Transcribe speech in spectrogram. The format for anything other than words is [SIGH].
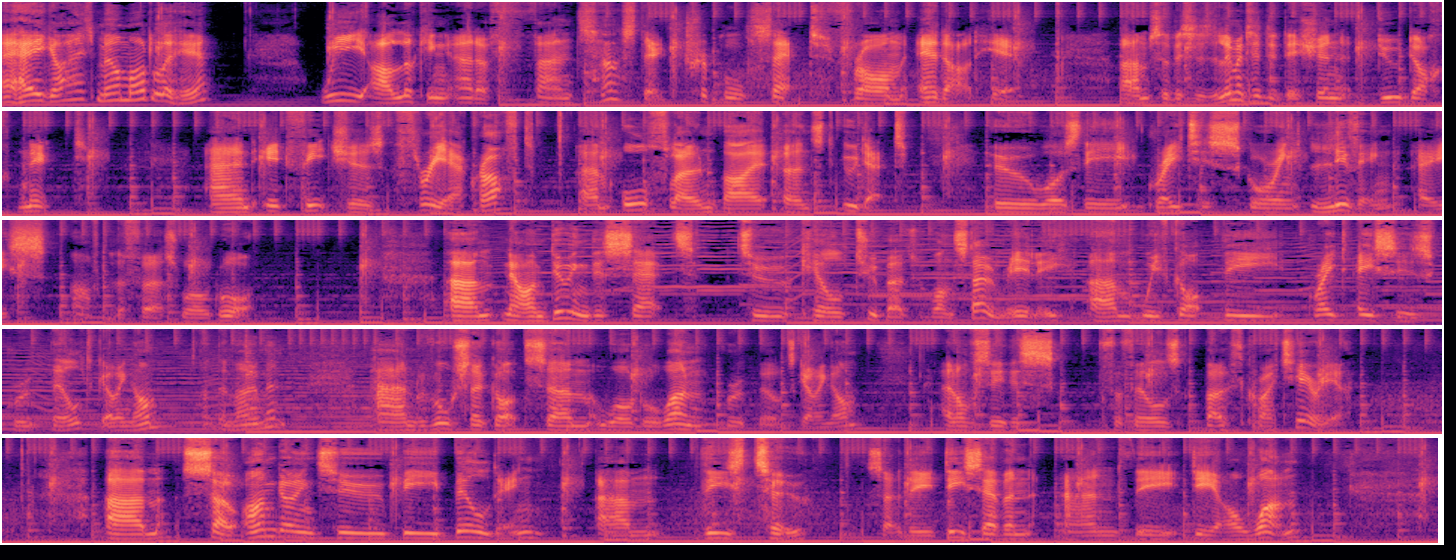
Hey guys, Male Modeller here. We are looking at a fantastic triple set from Eduard here. Um, so this is a limited edition Du Doch Nicht and it features three aircraft, um, all flown by Ernst Udet, who was the greatest scoring living ace after the First World War. Um, now I'm doing this set to kill two birds with one stone really. Um, we've got the Great Aces group build going on at the moment and we've also got some World War One group builds going on and obviously this fulfills both criteria. Um, so I'm going to be building um, these two, so the D7 and the DR1.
